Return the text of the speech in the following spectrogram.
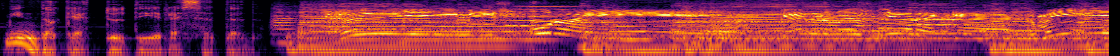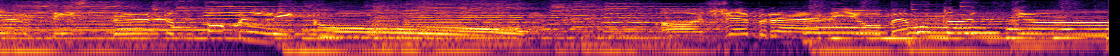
Mind a kettőt érezheted. Hölgyeim és uraim! Kedves gyerekek! Milyen tisztelt publikum! A Zsebrádió bemutatja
